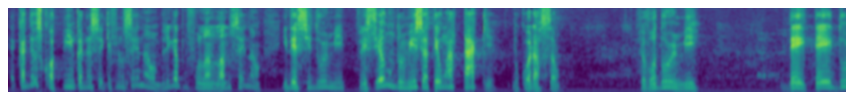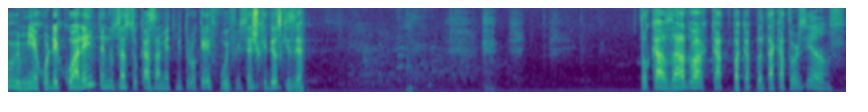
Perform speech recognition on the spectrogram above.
É, cadê os copinhos? Cadê isso aqui? Eu falei, não sei não, liga para o fulano lá, não sei não. E decidi dormir. Falei, se eu não dormisse, eu ia ter um ataque do coração. Eu vou dormir. Deitei, dormi, acordei 40 minutos antes do casamento, me troquei e fui. Falei, seja o que Deus quiser. Estou casado há, completar 14 anos.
